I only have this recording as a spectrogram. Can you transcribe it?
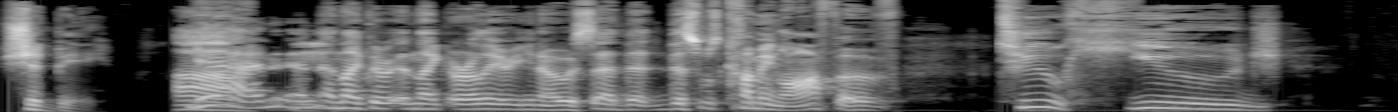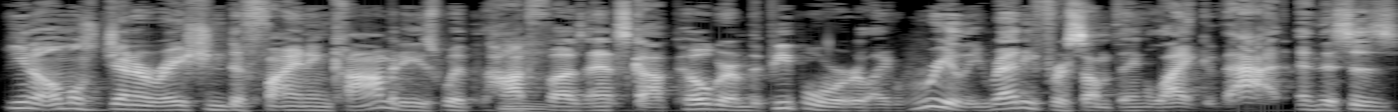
should be. Um, yeah, and, and, and like the- and like earlier, you know, it said that this was coming off of two huge, you know, almost generation defining comedies with Hot Mm. Fuzz and Scott Pilgrim. The people were like really ready for something like that, and this is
